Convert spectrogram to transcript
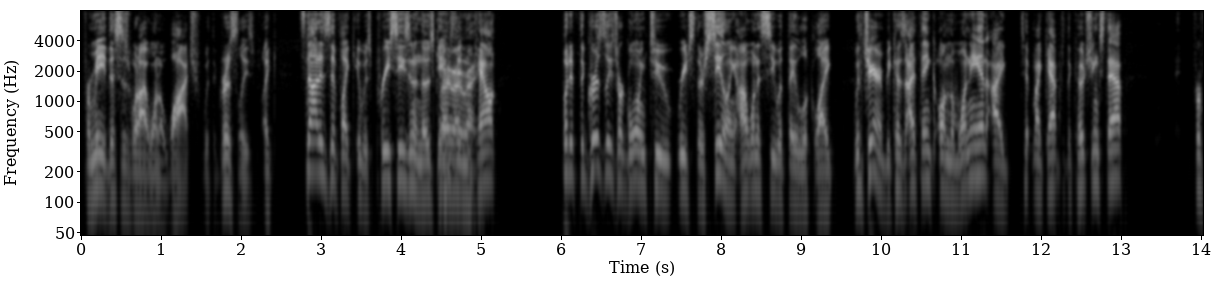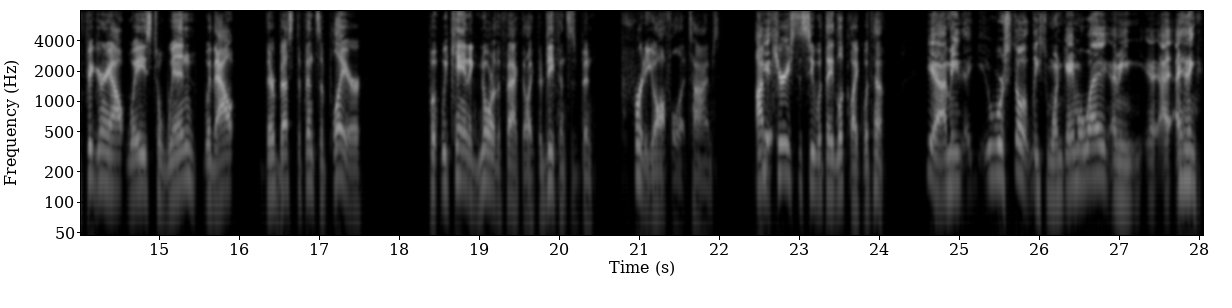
for me, this is what I want to watch with the Grizzlies. Like it's not as if like it was preseason and those games Right, right, didn't right. count. But if the Grizzlies are going to reach their ceiling, I want to see what they look like with Jaren because I think on the one hand, I tip my cap to the coaching staff for figuring out ways to win without their best defensive player. But we can't ignore the fact that like their defense has been pretty awful at times. I'm Yeah. curious to see what they look like with him. Yeah, I mean, we're still at least one game away. I mean, I, I think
